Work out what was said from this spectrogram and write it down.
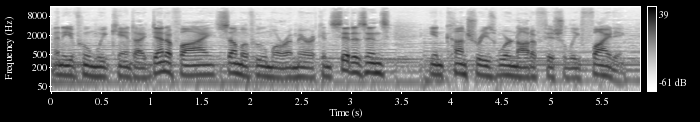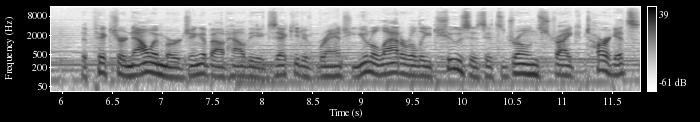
many of whom we can't identify, some of whom are American citizens, in countries we're not officially fighting. The picture now emerging about how the executive branch unilaterally chooses its drone strike targets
